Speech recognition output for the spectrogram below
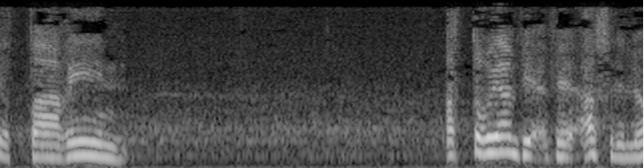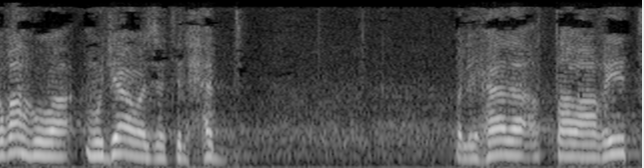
للطاغين. الطغيان في, في أصل اللغة هو مجاوزة الحد. ولهذا الطواغيت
